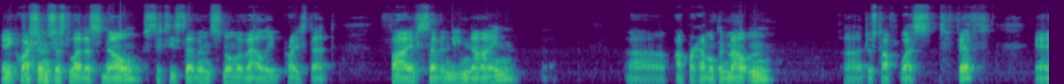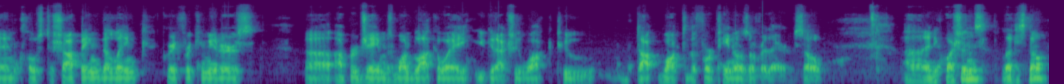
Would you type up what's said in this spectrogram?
Any questions, just let us know. 67 Sonoma Valley priced at 579 uh, Upper Hamilton Mountain, uh, just off West 5th and close to shopping. The link, great for commuters. Uh, Upper James, one block away. You could actually walk to talk, walk to the Fortinos over there. So, uh, any questions? Let us know.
